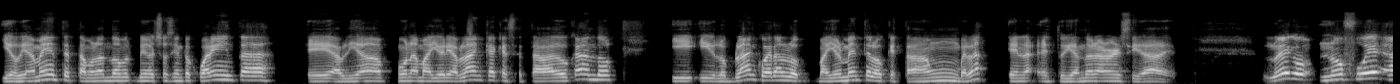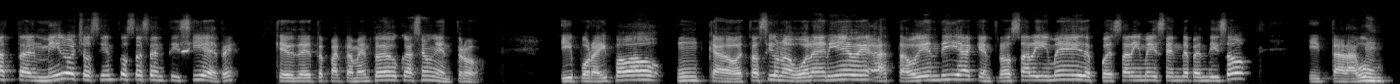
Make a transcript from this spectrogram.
Y obviamente estamos hablando de 1840, eh, había una mayoría blanca que se estaba educando y, y los blancos eran mayormente los que estaban, ¿verdad? estudiando en las universidades. Luego, no fue hasta el 1867 que el Departamento de Educación entró. Y por ahí para abajo, un caos. Esto ha sido una bola de nieve hasta hoy en día que entró Sally May, después Sally May se independizó y tarabum,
